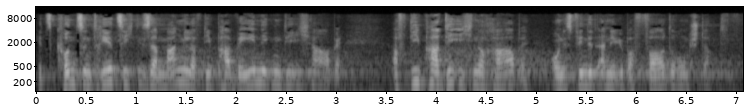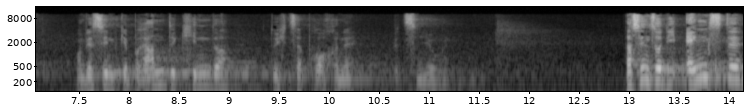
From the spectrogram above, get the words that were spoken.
Jetzt konzentriert sich dieser Mangel auf die paar wenigen, die ich habe, auf die paar, die ich noch habe. Und es findet eine Überforderung statt. Und wir sind gebrannte Kinder durch zerbrochene Beziehungen. Das sind so die Ängste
